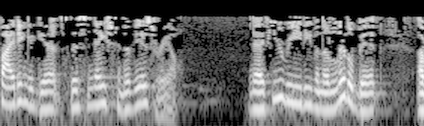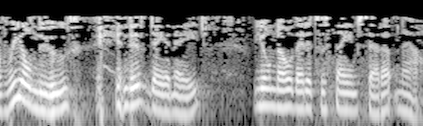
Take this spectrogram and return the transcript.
fighting against this nation of Israel. Now, if you read even a little bit of real news in this day and age, you'll know that it's the same setup now.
